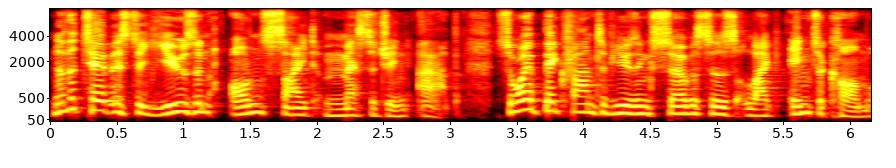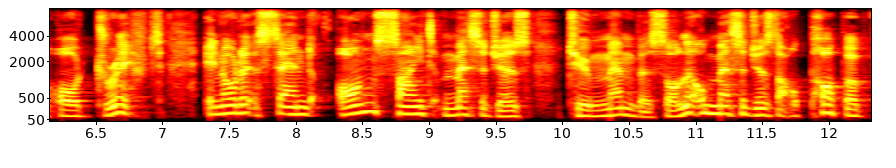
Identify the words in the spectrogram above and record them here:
Another tip is to use an on site messaging app. So, we're big fans of using services like Intercom or Drift in order to send on site messages to members. So, little messages that will pop up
